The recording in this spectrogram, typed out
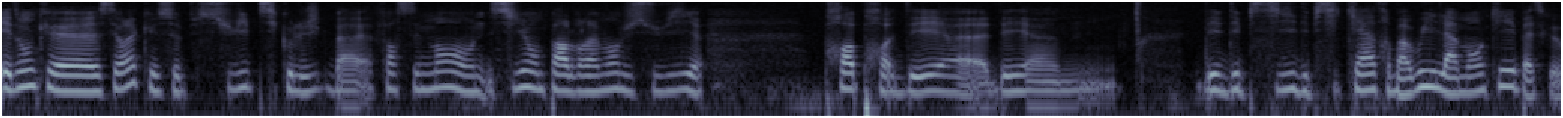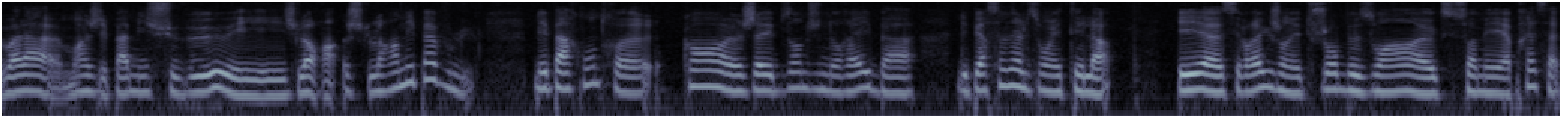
Et donc, c'est vrai que ce suivi psychologique, bah, forcément, si on parle vraiment du suivi propre des, des, des, des, psys, des psychiatres, bah oui, il a manqué parce que voilà, moi, j'ai pas mes cheveux et je leur, je leur en ai pas voulu. Mais par contre, quand j'avais besoin d'une oreille, bah, les personnes, elles ont été là et euh, c'est vrai que j'en ai toujours besoin, euh, que ce soit. Mais après, ça,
